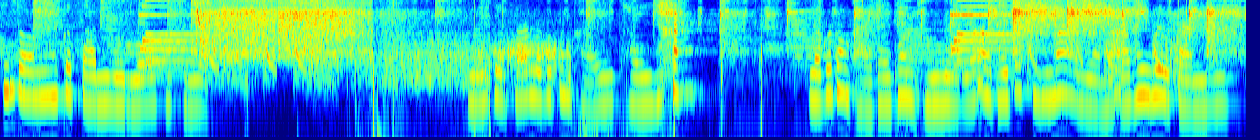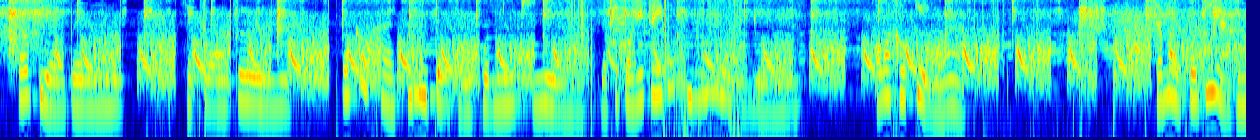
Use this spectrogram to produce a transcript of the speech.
ซึ่งตอนนี้ก็ตันหมดแล้วครับสำหรับ หลังจากนั้นเราก็ต้องขายไทย เราก็ต้องขายไททันทิ้งนะแล้วเอาไททันทิ้งมากเนี่ยมาเอัพให้เวลตันนะแล้วเปลี่ยนเป็นสตรองเกอร์นะแล้วก็ขายคิริโตะสองคนนี้ทิ้งเลยนะแล้วก็ปล่อยให้ไททันทิ้งมากทำเองนะเพราะว่าเขาเก่งมากสำหรับคนที่อยากดู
